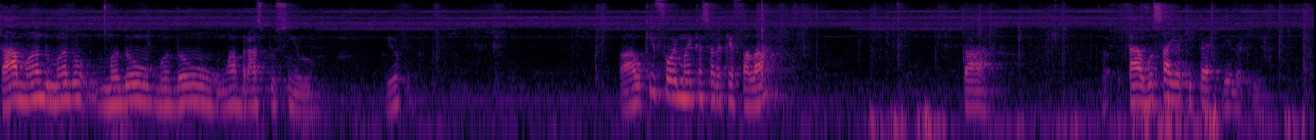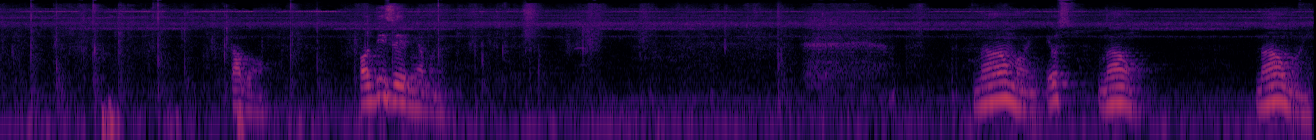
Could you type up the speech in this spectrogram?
Tá, mando, mando, mandou, mandou um, abraço pro senhor. Viu? Ah, o que foi, mãe, que a senhora quer falar? Tá. Tá, eu vou sair aqui perto dele aqui. Tá bom. Pode dizer, minha mãe. Não, mãe. Eu. Não. Não, mãe.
